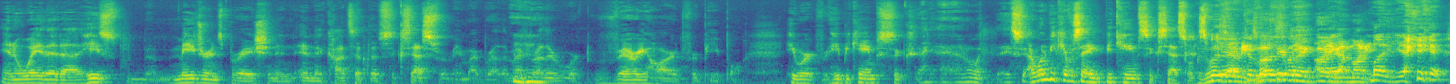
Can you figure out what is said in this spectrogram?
in a way that uh, he's major inspiration in, in the concept of success for me. My brother, my brother worked very hard for people. He worked. For, he became. I, I don't know. What, I want to be careful saying became successful because what does that mean? Most people mean? think, oh, you got money. Money, yeah.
